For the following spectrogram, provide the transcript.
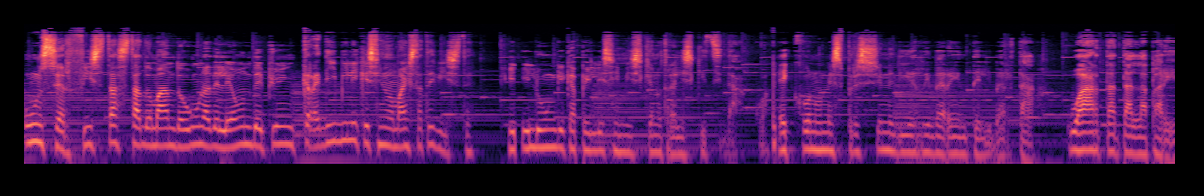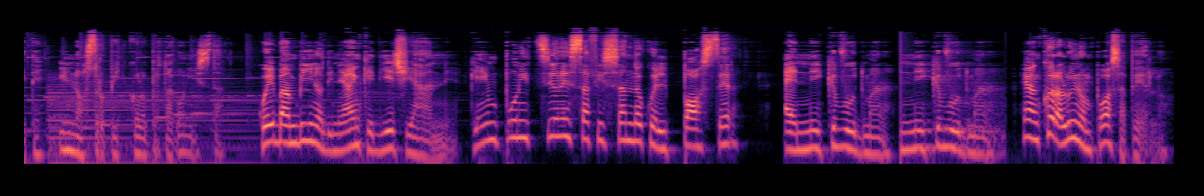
Un surfista sta domando una delle onde più incredibili che siano mai state viste. I lunghi capelli si mischiano tra gli schizzi d'acqua e con un'espressione di irriverente libertà guarda dalla parete il nostro piccolo protagonista. Quel bambino di neanche 10 anni che in punizione sta fissando quel poster è Nick Woodman. Nick Woodman. E ancora lui non può saperlo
